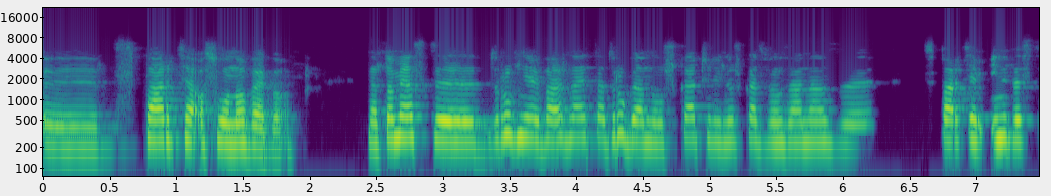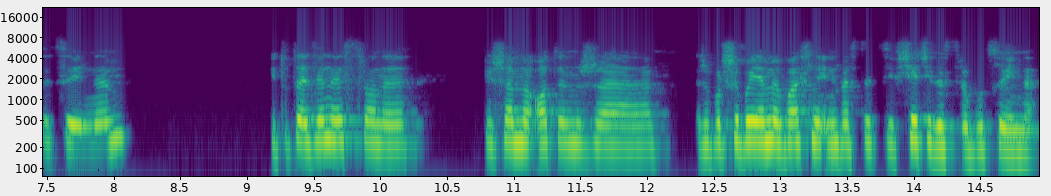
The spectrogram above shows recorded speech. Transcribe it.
y, wsparcia osłonowego. Natomiast y, równie ważna jest ta druga nóżka, czyli nóżka związana z wsparciem inwestycyjnym. I tutaj z jednej strony piszemy o tym, że, że potrzebujemy właśnie inwestycji w sieci dystrybucyjne,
